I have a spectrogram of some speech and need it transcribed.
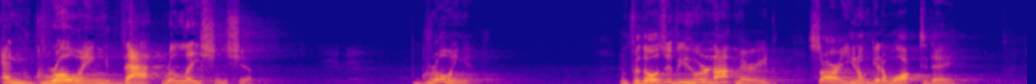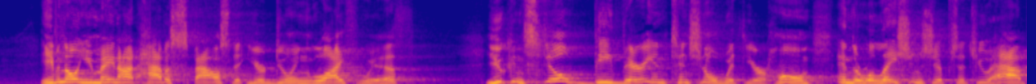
and growing that relationship. Growing it. And for those of you who are not married, Sorry, you don't get a walk today. Even though you may not have a spouse that you're doing life with, you can still be very intentional with your home and the relationships that you have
